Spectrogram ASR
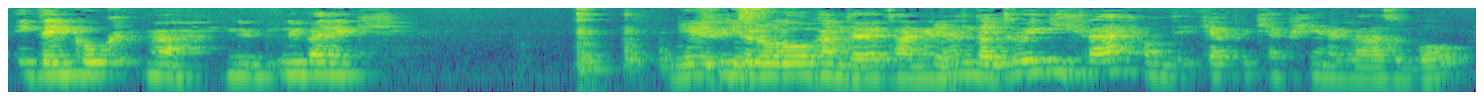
Ik denk ook, maar nu, nu ben ik nee, futuroloog aan het uithangen. En dat doe ik niet graag, want ik heb, ik heb geen glazen bol.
